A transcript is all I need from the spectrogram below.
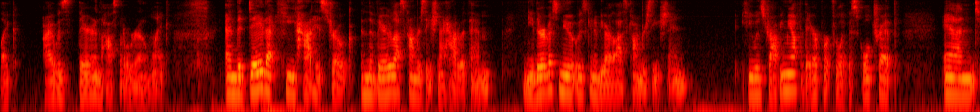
Like I was there in the hospital room, like, and the day that he had his stroke, in the very last conversation I had with him, neither of us knew it was to be our last conversation. He was dropping me off at the airport for like a school trip, and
